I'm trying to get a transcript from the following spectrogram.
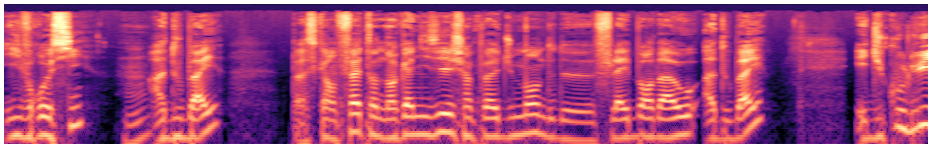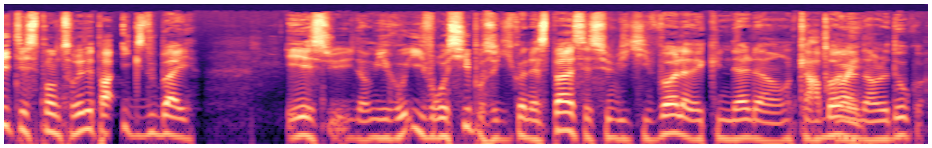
Yves Rossi, Mhm. à Dubaï. Parce qu'en fait, on organisait le championnat du monde de flyboard à eau à Dubaï. Et du coup, lui était sponsorisé par X Dubaï. Et donc, Yves Rossi, pour ceux qui connaissent pas, c'est celui qui vole avec une aile en carbone Ouais. dans le dos. Quoi.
